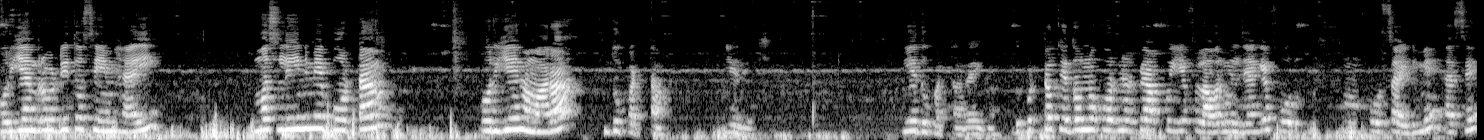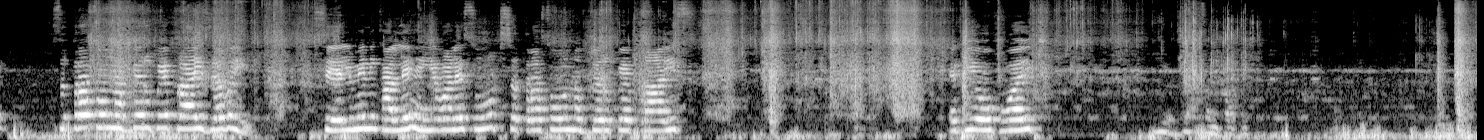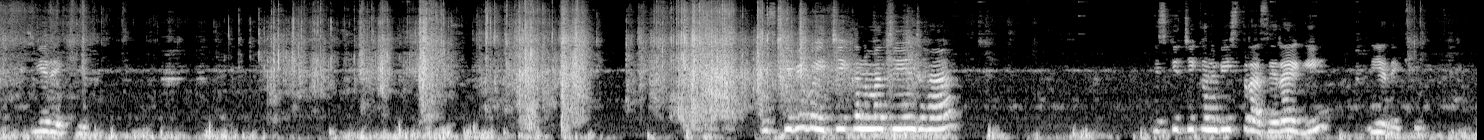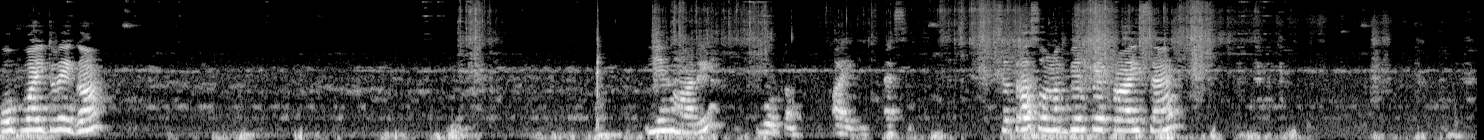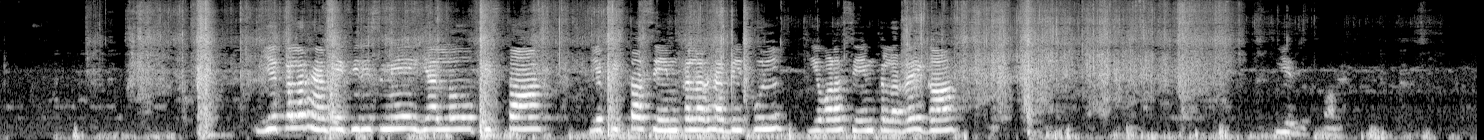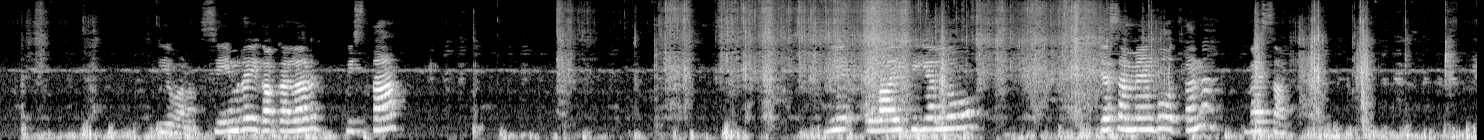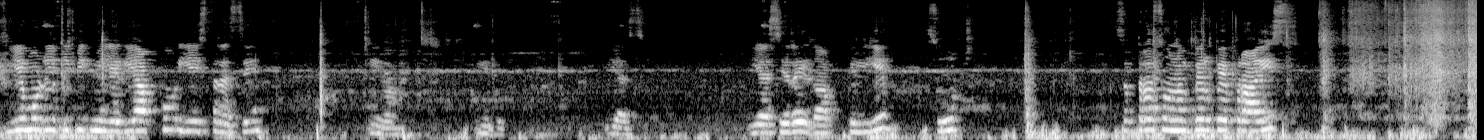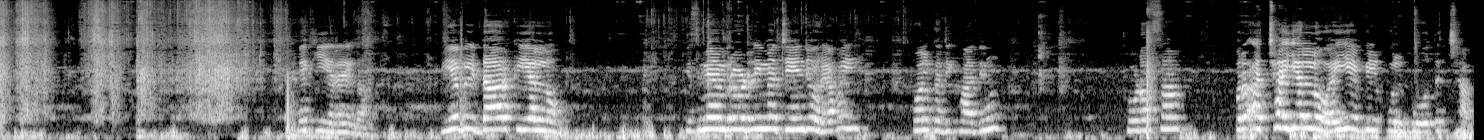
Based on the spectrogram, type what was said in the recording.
और ये एम्ब्रॉयडरी तो सेम है ही। मसलिन में बॉटम और ये हमारा दुपट्टा। ये देखिए। ये दुपट्टा रहेगा। दुपट्टों के दोनों कॉर्नर पे आपको ये फ्लावर मिल जाएँगे फोर फोर साइड में ऐसे। सत्रह सौ नब्बे रुपये प्राइस है भाई। सेल में निकाले हैं ये वाले सूट सत्रह सौ नब्बे रुपये प्राइस एक ये ऑफ़ वाइट ये देखिए। इसकी भी वही चिकन में चेंज है। इसकी चिकन भी इस तरह से रहेगी। ये देखिए ऑफ़ वाइट रहेगा। ये हमारे बोटम आएगी, ऐसे। सत्रह सौ नब्बे रुपये प्राइस है। ये कलर है भाई, फिर इसमें येलो पिस्ता ये पिस्ता सेम कलर है, बिल्कुल। ये वाला सेम कलर रहेगा। ये देखो ये वाला सेम रहेगा कलर पिस्ता। ये लाइट येलो जैसा मैंगो होता है ना, वैसा। ये मॉडल की पिक मिलेगी आपको, ये इस तरह से। ये ये देखो। ये ऐसे। रहेगा आपके लिए सूट। सत्रह सौ नब्बे रुपये प्राइस। एक ये रहेगा। ये भी डार्क येलो। इसमें एम्ब्रॉयडरी में चेंज हो रहा है भाई। खोल कर दिखा दूँ। थोड़ा सा। पर अच्छा येलो है ये, बिल्कुल बहुत अच्छा।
